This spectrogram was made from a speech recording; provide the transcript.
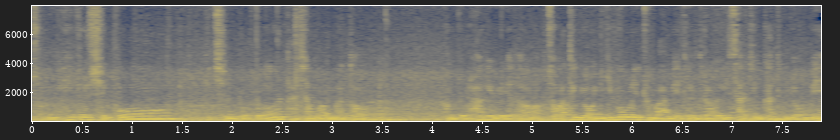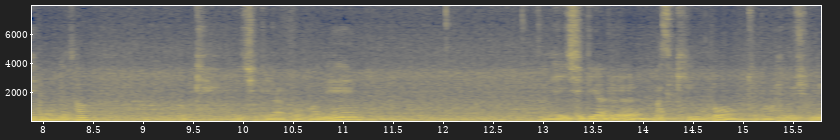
적용해 주시고 비치는 부분 다시 한 번만 더 강조를 하기 위해서 저 같은 경우는 이 부분이 좀 마음에 들더라고요 이 사진 같은 경우에 그래서 이렇게 HDR 부분에 HDR을 마스킹으로 적용해 주시면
